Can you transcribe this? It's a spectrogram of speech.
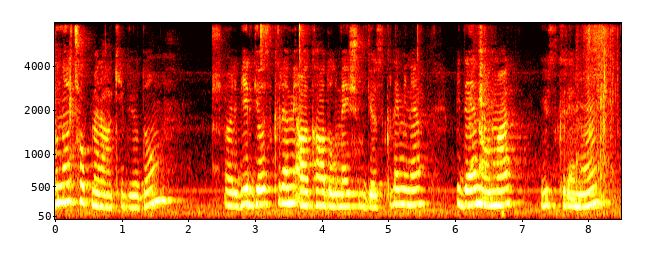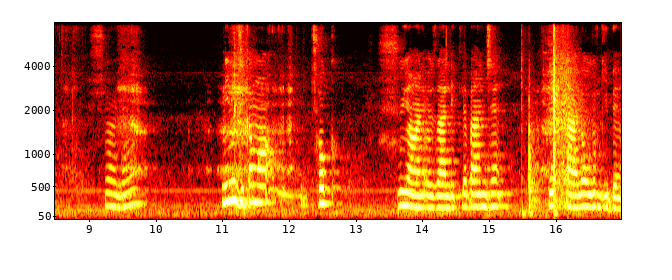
Bunları çok merak ediyordum. Şöyle bir göz kremi, alka dolu meşhur göz kremini. Bir de normal yüz kremi. Şöyle. Minicik ama çok şu yani özellikle bence yeterli olur gibi.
